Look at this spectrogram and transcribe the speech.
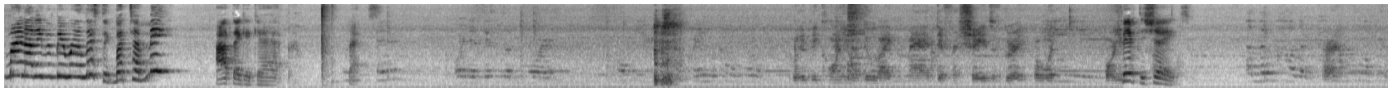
Might not even be realistic, but to me, I think it can happen. Facts. Or does this look more homey? Gray, what color Would it be corny to do like mad different shades of gray, or what? Or you Fifty Shades. A little color. Right. Like it's a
